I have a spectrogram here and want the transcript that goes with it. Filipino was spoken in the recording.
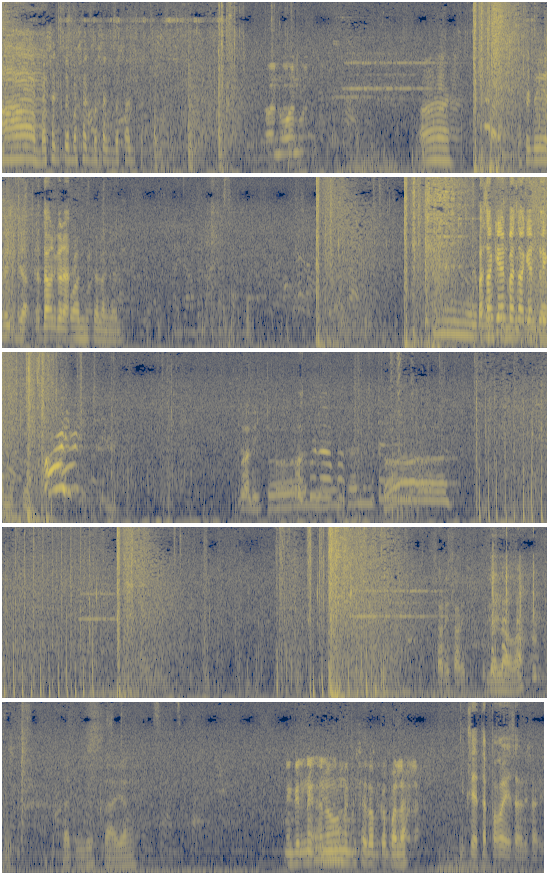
Ah, basag to, basag, basag, basag. One, one. Ah, basag na yung rate ja. Na-down ko na. One hit na lang yan. Hmm, Basag yan, basag yan, Flick. Balikod! Balikod! Sorry, sorry. Dalawa. Tatlo, sayang. Nag, nag, ano, nag-set up ka pala. Nag-set up ako eh, sorry, sorry.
